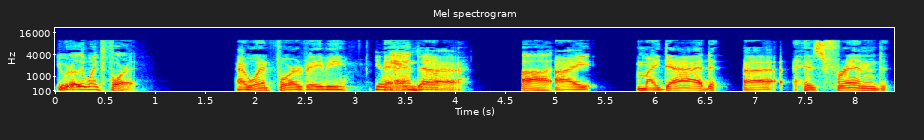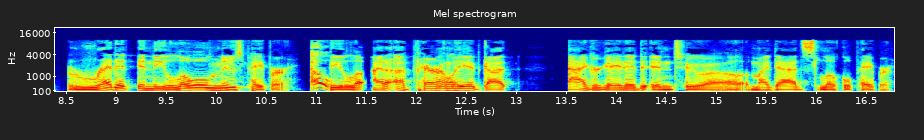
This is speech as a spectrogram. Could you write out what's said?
You really went for it. I went for it, baby. You're and though. uh, Uh, I, my dad uh, his friend read it in the Lowell newspaper. Oh, the Lo- I, apparently it got aggregated into uh, my dad's local paper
